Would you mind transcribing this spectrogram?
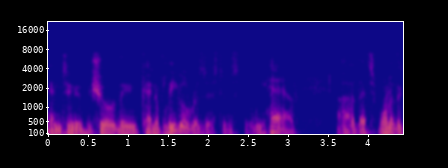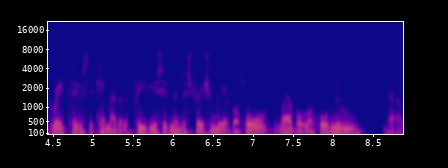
and to show the kind of legal resistance that we have. Uh, that's one of the great things that came out of the previous administration. We have a whole level, a whole new, uh,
